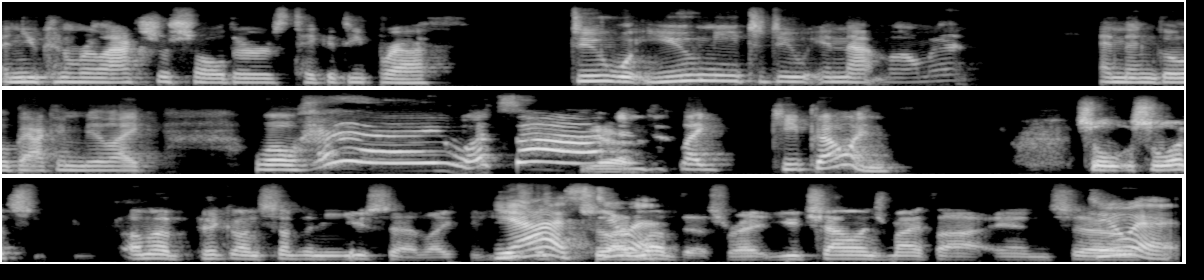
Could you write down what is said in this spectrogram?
And you can relax your shoulders, take a deep breath, do what you need to do in that moment and then go back and be like well hey what's up Yeah. and just, like keep going So, so let's. I'm gonna pick on something you said. Like, you- Yes, So I it. love this, right? You challenged my thought, and so do it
